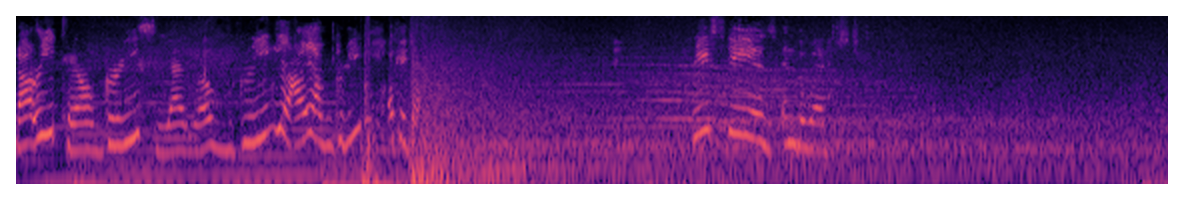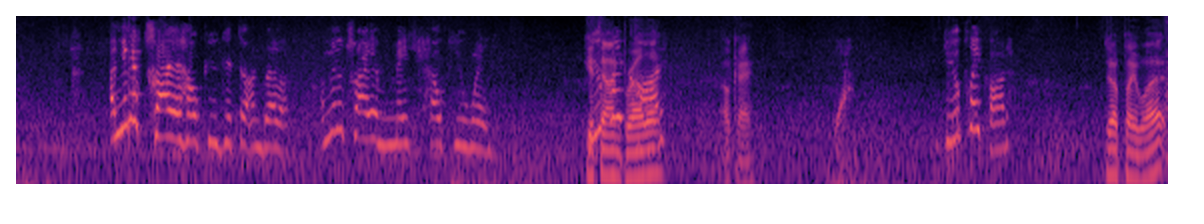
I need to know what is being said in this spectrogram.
Not retail, greasy. I love greasy. I am greasy. Okay, go. Greasy is in the west. I'm gonna try to help you get the umbrella. I'm gonna try to make help you win. Get you the umbrella. COD? Okay. Yeah. Do you play COD? Do I play what?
